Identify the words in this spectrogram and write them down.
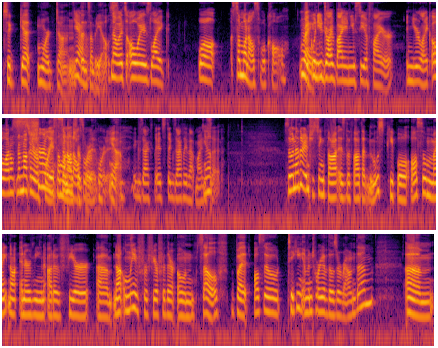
to get more done Yeah. than somebody else. No, it's always like, well, someone else will call. Right. Like when you drive by and you see a fire and you're like, oh, I don't, I'm not going to report Surely it. someone else will report it. Yeah. exactly. It's exactly that mindset. So another interesting thought is the thought that most people also might not intervene out of fear, um, not only for fear for their own self, but also taking inventory of those around them. Um,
